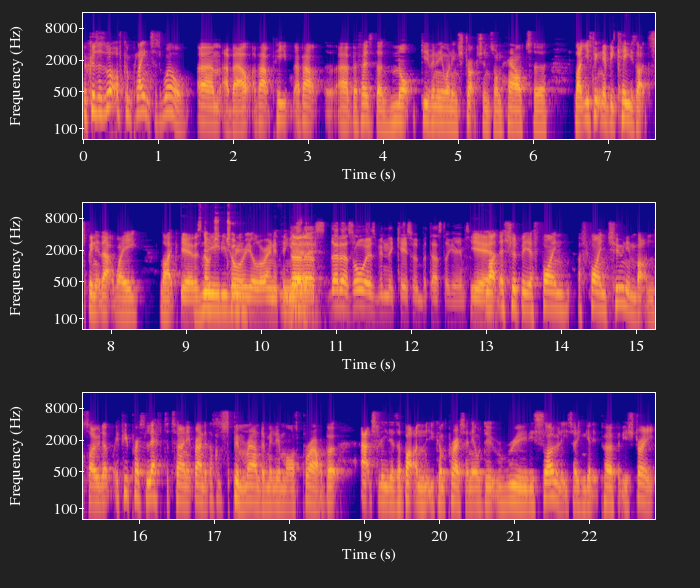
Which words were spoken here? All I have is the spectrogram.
because there's a lot of complaints as well um, about about peop about uh, Bethesda not giving anyone instructions on how to like. You think there'd be keys like spin it that way, like Yeah, there's really, no really- tutorial or anything. That is there? has that has always been the case with Bethesda games. Yeah. Like there should be a fine a fine tuning button so that if you press left to turn it round, it doesn't spin round a million miles per hour. But actually, there's a button that you can press and it'll do it really slowly, so you can get it perfectly straight.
